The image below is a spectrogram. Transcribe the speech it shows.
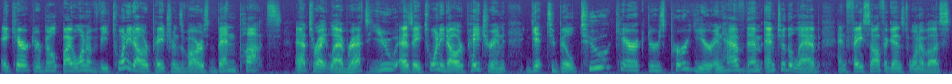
a character built by one of the $20 patrons of ours, Ben Potts. That's right, Lab Rats. You, as a $20 patron, get to build two characters per year and have them enter the lab and face off against one of us.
